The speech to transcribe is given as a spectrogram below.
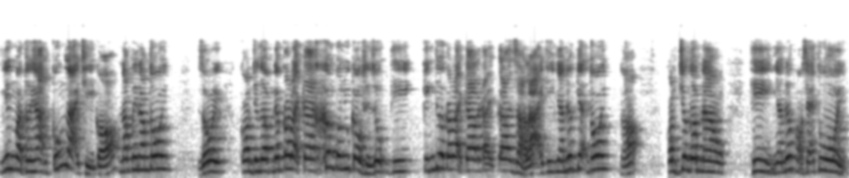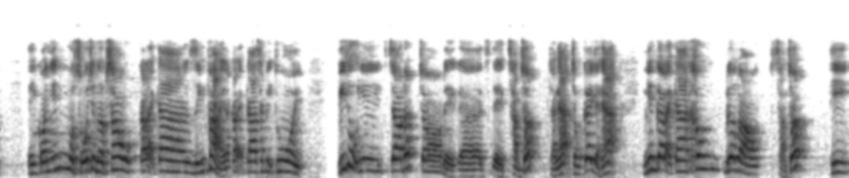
Nhưng mà thời hạn cũng lại chỉ có 50 năm thôi rồi, còn trường hợp nếu các đại ca không có nhu cầu sử dụng thì kính thưa các đại ca, các đại ca giả lại thì nhà nước nhận thôi. Đó. Còn trường hợp nào thì nhà nước họ sẽ thu hồi. Thì có những, một số trường hợp sau, các đại ca dính phải là các đại ca sẽ bị thu hồi. Ví dụ như giao đất cho để ờ, để sản xuất chẳng hạn, trồng cây chẳng hạn, nhưng các đại ca không đưa vào sản xuất thì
